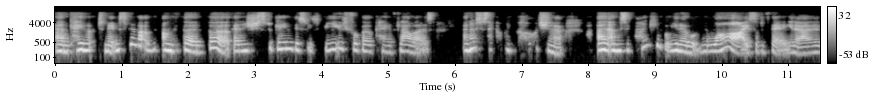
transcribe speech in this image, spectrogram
and came up to me. It must have been about on the third book, and she gave me this, this beautiful bouquet of flowers. And I was just like, oh my God, you know. And, and I was like, thank you, but you know, why sort of thing, you know.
